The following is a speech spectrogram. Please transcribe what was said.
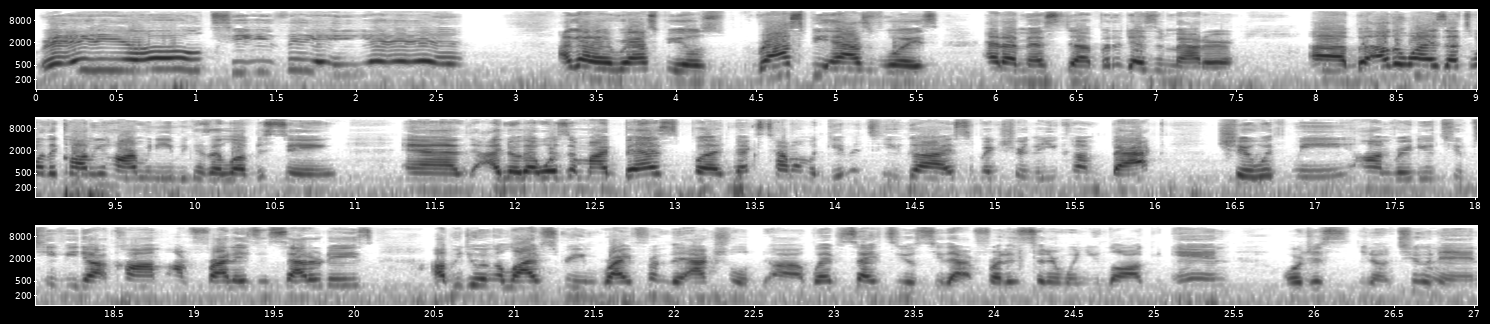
Radio TV, yeah. I got a raspy, raspy ass voice, and I messed up, but it doesn't matter. Uh, but otherwise, that's why they call me Harmony because I love to sing. And I know that wasn't my best, but next time I'm going to give it to you guys. So make sure that you come back, chill with me on radiotubetv.com on Fridays and Saturdays. I'll be doing a live stream right from the actual uh, website. So you'll see that front and center when you log in or just, you know, tune in.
